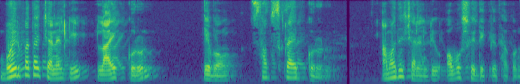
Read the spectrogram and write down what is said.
বইয়ের পাতা চ্যানেলটি লাইক করুন এবং সাবস্ক্রাইব করুন। আমাদের চ্যানেলটি অবশ্যই দেখতে থাকুন।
